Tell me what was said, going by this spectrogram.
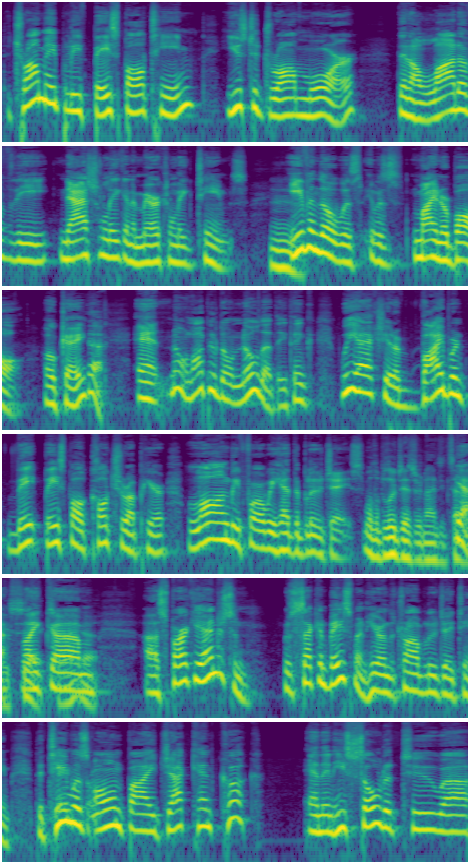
the Toronto Maple Leaf baseball team used to draw more than a lot of the National League and American League teams, Hmm. even though it was it was minor ball. Okay. Yeah. And no, a lot of people don't know that. They think we actually had a vibrant ba- baseball culture up here long before we had the Blue Jays. Well, the Blue Jays are Yeah, 1976. like right? um, Yeah. uh, Sparky Anderson was second baseman here on the Toronto Blue Jay team. The team was owned by Jack Kent Cooke, and then he sold it to uh,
